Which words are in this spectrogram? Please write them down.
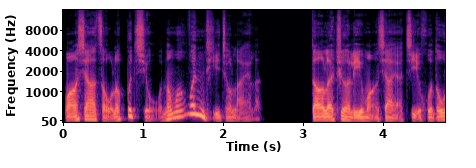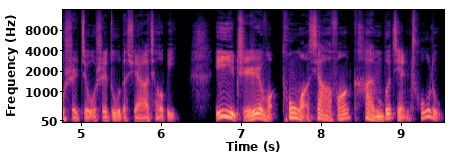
往下走了不久，那么问题就来了。到了这里往下呀，几乎都是九十度的悬崖峭壁，一直往通往下方看不见出路，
